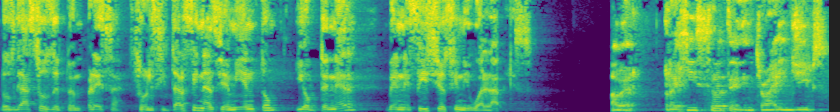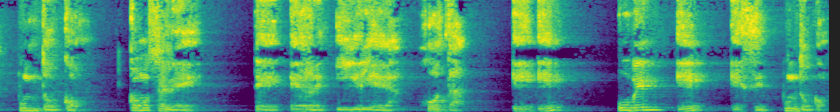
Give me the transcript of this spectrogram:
los gastos de tu empresa, solicitar financiamiento y obtener beneficios inigualables. A ver, regístrate en tryjeeps.com. ¿Cómo se lee? T-R-Y-J-E-E-V-E-S.com.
